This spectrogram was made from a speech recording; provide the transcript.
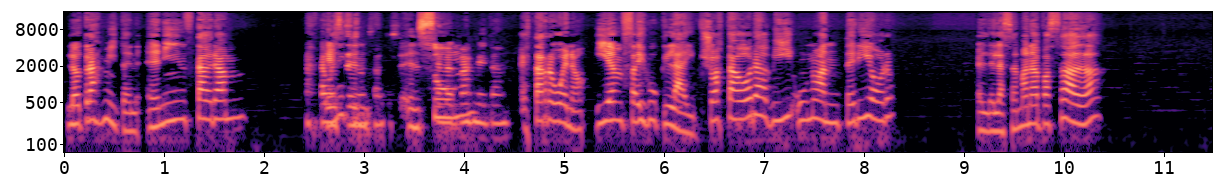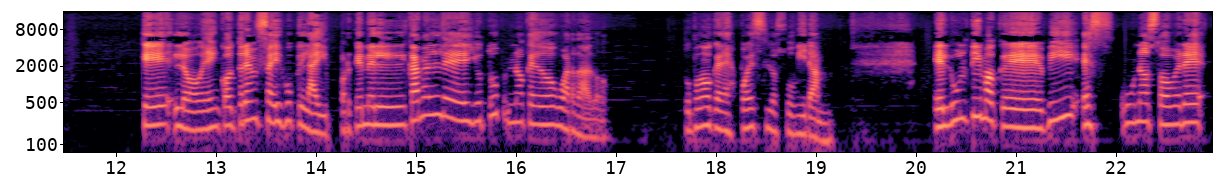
Lo transmiten en Instagram, Está es buenísimo, en, en Zoom. Está re bueno. Y en Facebook Live. Yo hasta ahora vi uno anterior, el de la semana pasada, que lo encontré en Facebook Live, porque en el canal de YouTube no quedó guardado. Supongo que después lo subirán. El último que vi es uno sobre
